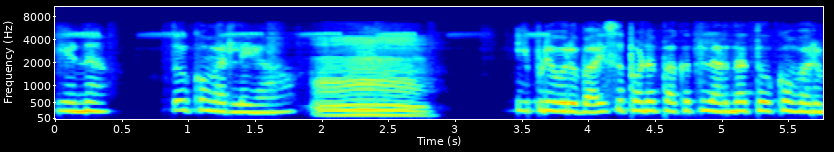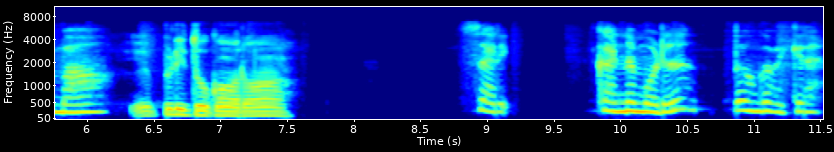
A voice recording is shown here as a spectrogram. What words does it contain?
என்ன? தூக்கம் வரலையா? இப்படி ஒரு வயசு பொண்ணு பக்கத்துல இருந்தா தூக்கம் வருமா? எப்படி தூக்கம் வரும்? சரி கண்ணை மூடு தூங்க வைக்கிறேன்.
